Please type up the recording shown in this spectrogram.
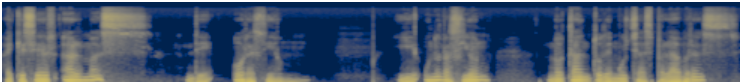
Hay que ser almas de oración y una oración no tanto de muchas palabras,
